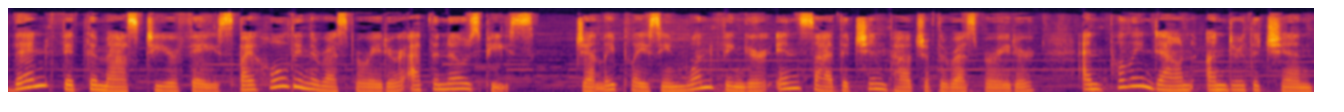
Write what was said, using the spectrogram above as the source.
Then fit the mask to your face by holding the respirator at the nosepiece, gently placing one finger inside the chin pouch of the respirator and pulling down under the chin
